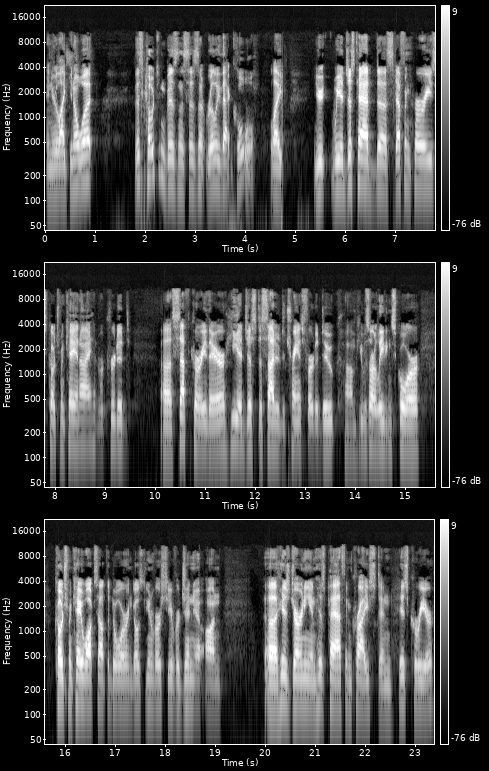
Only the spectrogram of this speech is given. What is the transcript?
and you're like, you know what, this coaching business isn't really that cool. Like, you, we had just had uh, Stephen Curry's Coach McKay and I had recruited uh, Seth Curry there. He had just decided to transfer to Duke. Um, he was our leading scorer. Coach McKay walks out the door and goes to University of Virginia on uh, his journey and his path in Christ and his career.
